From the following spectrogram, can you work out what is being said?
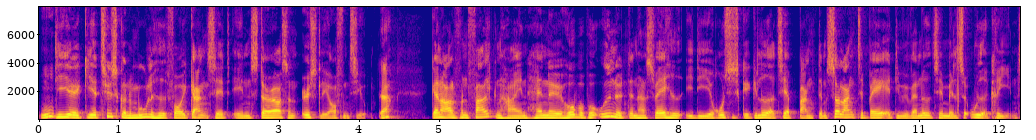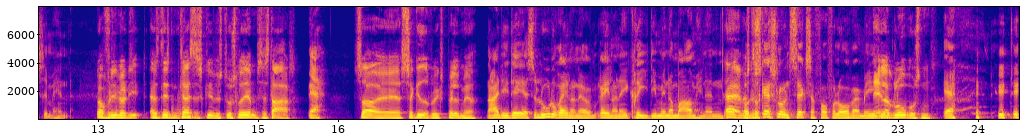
mm. de uh, giver tyskerne mulighed for at igangsætte en større sådan østlig offensiv. Ja. General von Falkenhayn, han øh, håber på at udnytte den her svaghed i de russiske geledere til at banke dem så langt tilbage, at de vil være nødt til at melde sig ud af krigen, simpelthen. Nå, fordi når de, altså det er den klassiske, hvis du slår hjem til start, Ja, så, øh, så gider du ikke spille mere. nej, det er det. Altså, Ludo-reglerne og reglerne i krig, de minder meget om hinanden. Ja, og du du- skal slå en sekser for at få lov at være med. Eller Globusen. Ja, det er det.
